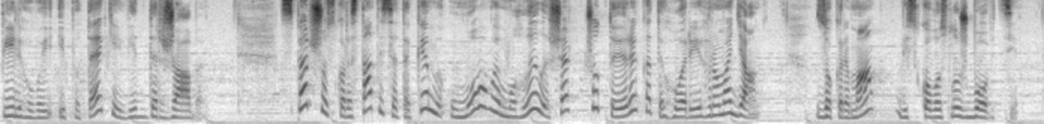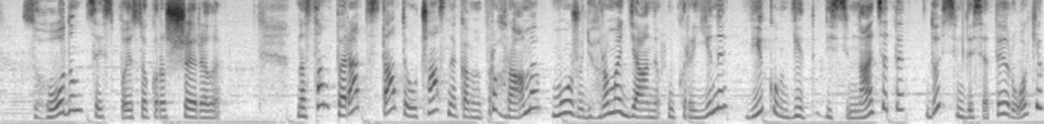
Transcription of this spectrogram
пільгової іпотеки від держави. Спершу скористатися такими умовами могли лише чотири категорії громадян, зокрема військовослужбовці. Згодом цей список розширили. Насамперед стати учасниками програми можуть громадяни України віком від 18 до 70 років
